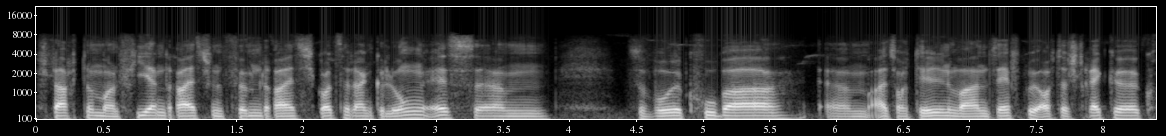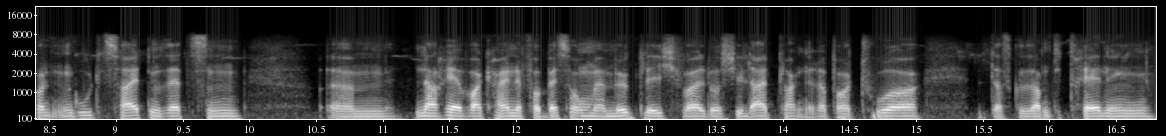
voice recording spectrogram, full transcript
Startnummern 34 und 35 Gott sei Dank gelungen ist. Ähm, sowohl Kuba ähm, als auch Dylan waren sehr früh auf der Strecke, konnten gute Zeiten setzen. Ähm, nachher war keine Verbesserung mehr möglich, weil durch die Leitplankenreparatur das gesamte Training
